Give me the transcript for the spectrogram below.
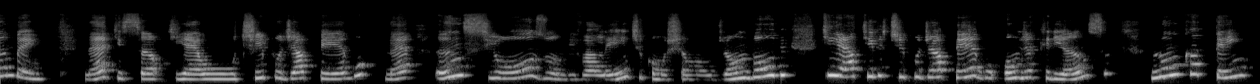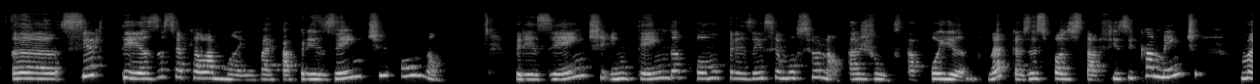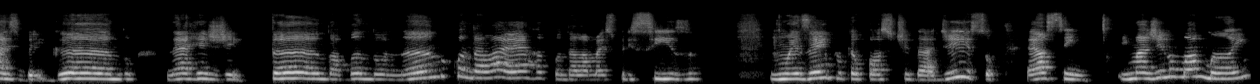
também, né? Que, são, que é o tipo de apego, né? Ansioso ambivalente, como chamou John Bowlby, que é aquele tipo de apego onde a criança nunca tem uh, certeza se aquela mãe vai estar presente ou não. Presente, entenda como presença emocional, tá junto, tá apoiando, né? Porque às vezes pode estar fisicamente, mas brigando, né? Rejeitando abandonando quando ela erra, quando ela mais precisa. Um exemplo que eu posso te dar disso é assim: imagina uma mãe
